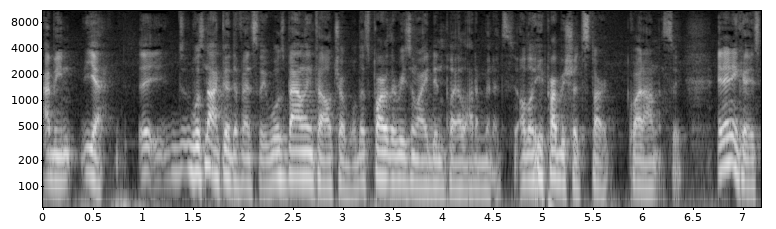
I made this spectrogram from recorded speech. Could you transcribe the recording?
I mean, yeah, it was not good defensively. It was battling foul trouble. That's part of the reason why he didn't play a lot of minutes. Although he probably should start, quite honestly. In any case,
